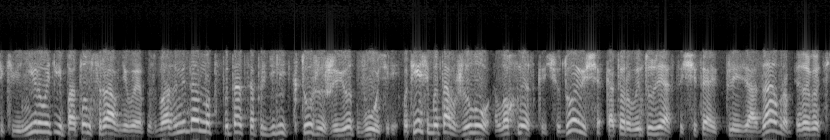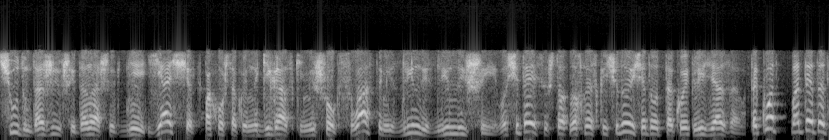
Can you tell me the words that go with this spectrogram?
секвенировать и потом, сравнивая с базами данных, попытаться определить, кто же живет в озере. Вот если бы там жило лохнесское чудовище, которого энтузиасты считают плезиозавром, это такой чудом доживший до наших дней ящер, похож такой на гигантский мешок с ластами, с длинной, с длинной шеей. Вот считается, что лохнесское и чудовище – это вот такой плезиозавр. Так вот, вот этот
